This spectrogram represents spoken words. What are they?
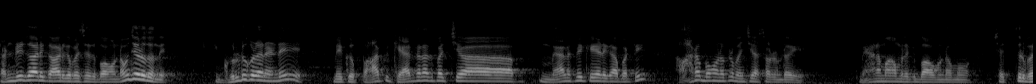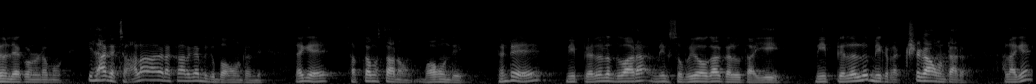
తండ్రి గారికి ఆరోగ్య పరిస్థితి బాగుండము జరుగుతుంది. ఈ గురుడు కూడానండి మీకు పాపి కేంద్రాధిపత్య మేలఫికేయడు కాబట్టి ఆరో భవన్లో కూడా మంచి చేస్తాడు ఉండవు మేనమామలకి బాగుండము శత్రుభయం లేకుండా ఉండము ఇలాగ చాలా రకాలుగా మీకు బాగుంటుంది. అలాగే సప్తమ స్థానం బాగుంది. అంటే మీ పిల్లల ద్వారా మీకు శుభయోగాలు కలుగుతాయి. మీ పిల్లలు మీకు రక్షగా ఉంటారు. అలాగే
